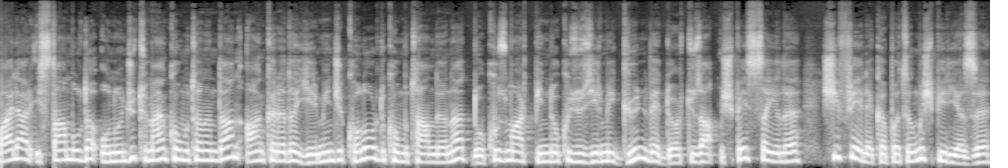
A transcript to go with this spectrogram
Baylar İstanbul'da 10. Tümen Komutanından Ankara'da 20. Kolordu Komutanlığına 9 Mart 1920 gün ve 465 sayılı şifreyle kapatılmış bir yazı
